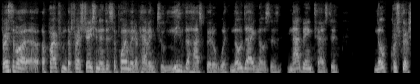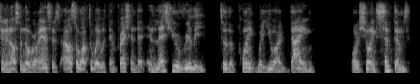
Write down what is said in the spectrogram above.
first of all, uh, apart from the frustration and disappointment of having to leave the hospital with no diagnosis, not being tested, no prescription, and also no real answers, I also walked away with the impression that unless you're really to the point where you are dying or showing symptoms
